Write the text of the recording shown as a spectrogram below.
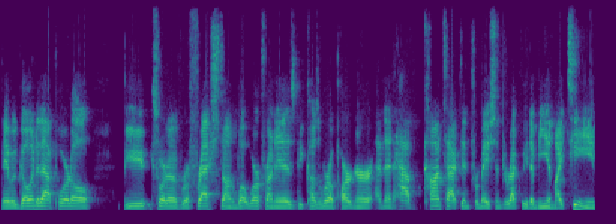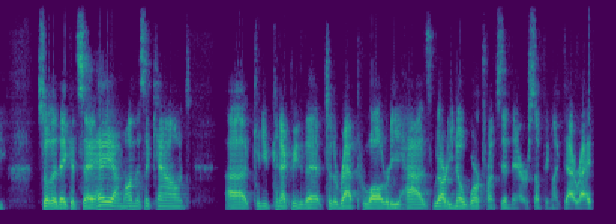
they would go into that portal, be sort of refreshed on what Workfront is because we're a partner, and then have contact information directly to me and my team so that they could say, Hey, I'm on this account. Uh, can you connect me to the to the rep who already has we already know Workfront's in there or something like that, right?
